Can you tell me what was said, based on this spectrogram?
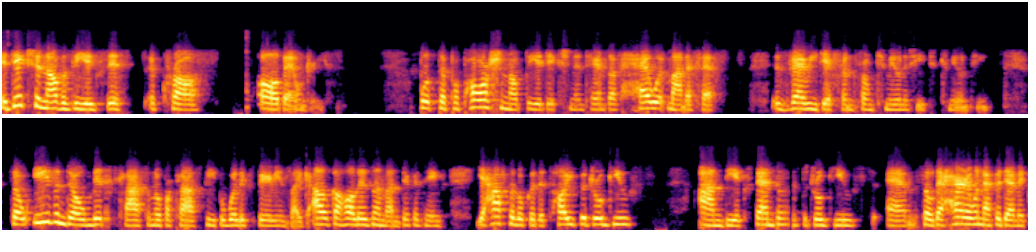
addiction obviously exists across all boundaries, but the proportion of the addiction in terms of how it manifests is very different from community to community. So even though middle class and upper class people will experience like alcoholism and different things, you have to look at the type of drug use and the extent of the drug use. Um, so the heroin epidemic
